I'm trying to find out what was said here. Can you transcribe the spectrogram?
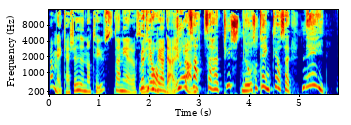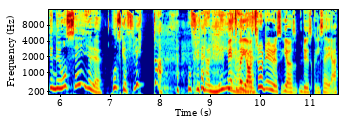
Ja, men jag kanske hyr något hus där nere och så Vet jobbar jag därifrån. Jag satt så här tyst nu och så tänkte jag så här, nej, det är nu hon säger det. Hon ska flytta! Hon flyttar ner. Vet du vad jag trodde du, jag, du skulle säga?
